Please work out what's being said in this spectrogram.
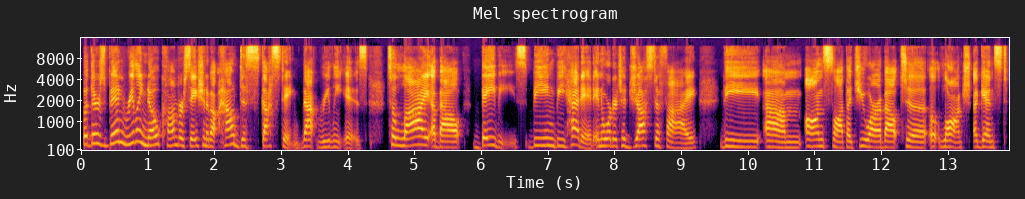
But there's been really no conversation about how disgusting that really is to lie about babies being beheaded in order to justify the um, onslaught that you are about to uh, launch against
